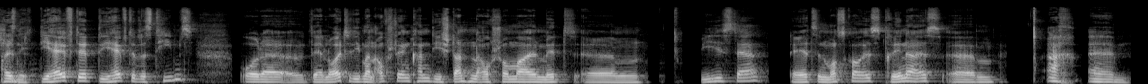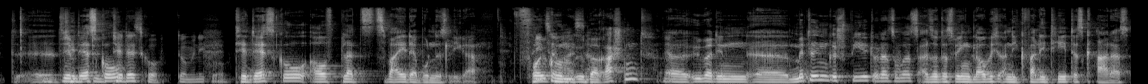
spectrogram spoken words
weiß nicht, die Hälfte, die Hälfte des Teams oder der Leute, die man aufstellen kann, die standen auch schon mal mit, ähm, wie hieß der, der jetzt in Moskau ist, Trainer ist, ähm, Ach, ähm, äh, Tedesco. Tedesco, Domenico. Tedesco auf Platz zwei der Bundesliga. Vollkommen überraschend, ja. äh, über den äh, Mitteln gespielt oder sowas. Also deswegen glaube ich an die Qualität des Kaders.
